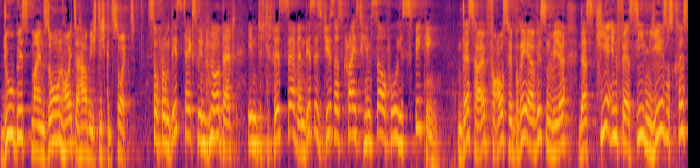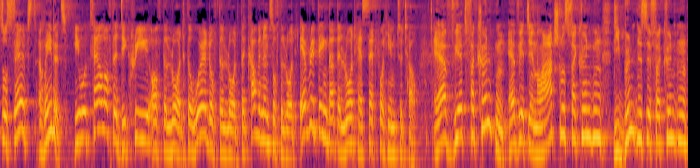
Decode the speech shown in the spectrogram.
du bist mein Sohn, heute habe ich dich gezeugt? So from this text, we know that in verse 7, this is Jesus Christ himself who is speaking. Deshalb, aus Hebräer wissen wir, dass hier in Vers 7 Jesus Christus selbst redet. He will tell of the decree of the Lord, the word of the Lord, the covenants of the Lord, everything that the Lord has set for him to tell. Er wird verkünden, er wird den Ratschluss verkünden, die Bündnisse verkünden,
